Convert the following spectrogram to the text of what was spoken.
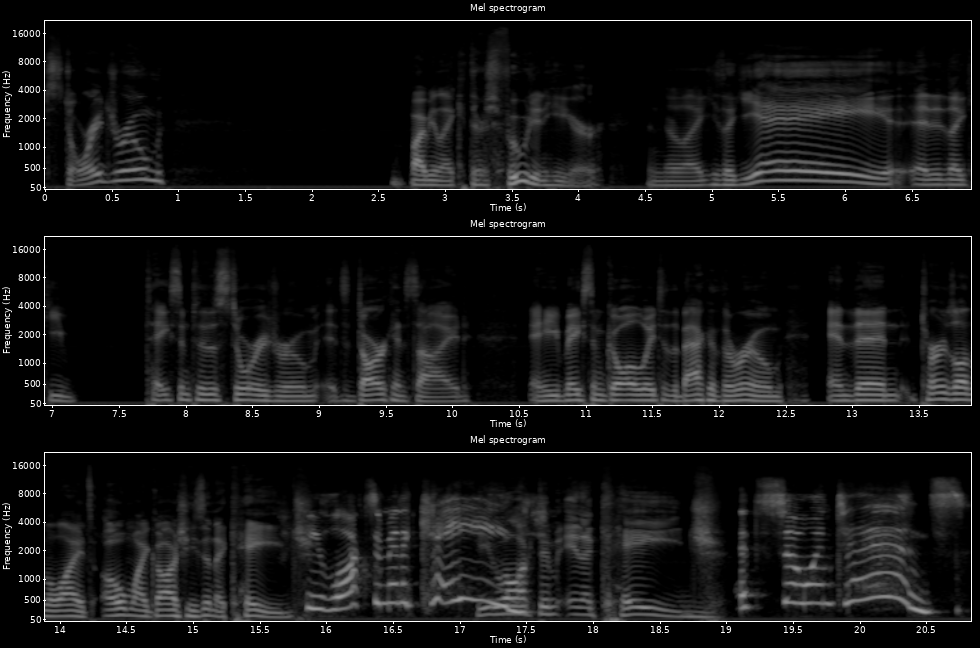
storage room by being like, "There's food in here," and they're like, "He's like, yay!" And it, like he takes him to the storage room. It's dark inside. And he makes him go all the way to the back of the room, and then turns on the lights. Oh my gosh, he's in a cage. He locked him in a cage. He locked him in a cage It's so intense.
